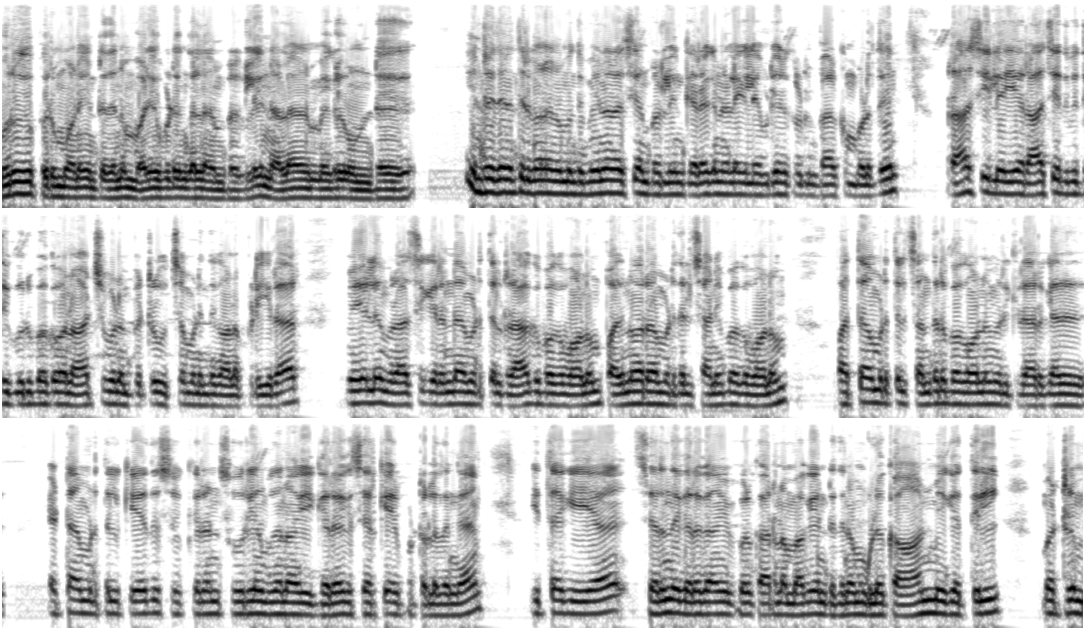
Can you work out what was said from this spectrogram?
முருகப்பெருமானை இன்றைய தினம் வழிபடுங்கள் நண்பர்களே நல்ல நன்மைகள் உண்டு. இன்றைய தினத்திற்கான நமது மீனராசி அன்பர்களின் கிரக நிலைகள் எப்படி இருக்கு அப்படின்னு பார்க்கும்பொழுது ராசியிலேயே ராசியதிபதி குரு பகவான் ஆட்சி பலம் பெற்று உச்சமடைந்து காணப்படுகிறார். மேலும் ராசிக்கு இரண்டாம் இடத்தில் ராகு பகவானும் பதினோராம் இடத்தில் சனி பகவானும் பத்தாம் இடத்தில் சந்திர பகவானும் இருக்கிறார்கள். எட்டாம் இடத்தில் கேது சுக்கிரன் சூரியன் புதன் ஆகிய கிரக சேர்க்கை ஏற்பட்டுள்ளதுங்க. இத்தகைய சிறந்த கிரக அமைப்புகள் காரணமாக இன்று தினம் உங்களுக்கு ஆன்மீகத்தில் மற்றும்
